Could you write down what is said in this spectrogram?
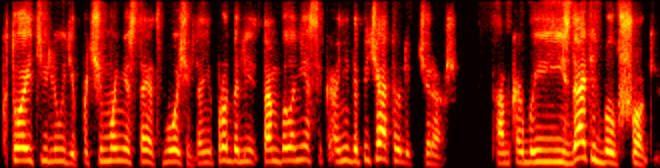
Кто эти люди, почему они стоят в очередь. Они продали, там было несколько, они допечатывали тираж. Там как бы и издатель был в шоке,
